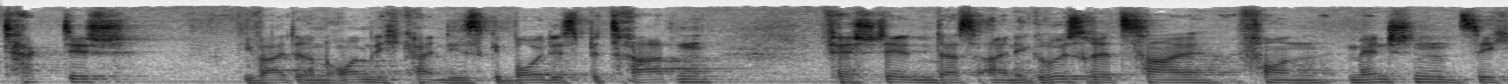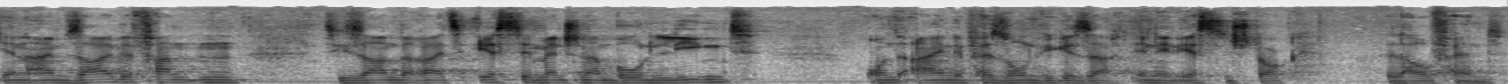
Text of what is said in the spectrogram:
taktisch die weiteren Räumlichkeiten dieses Gebäudes betraten, feststellten, dass eine größere Zahl von Menschen sich in einem Saal befanden. Sie sahen bereits erste Menschen am Boden liegend und eine Person, wie gesagt, in den ersten Stock laufend.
